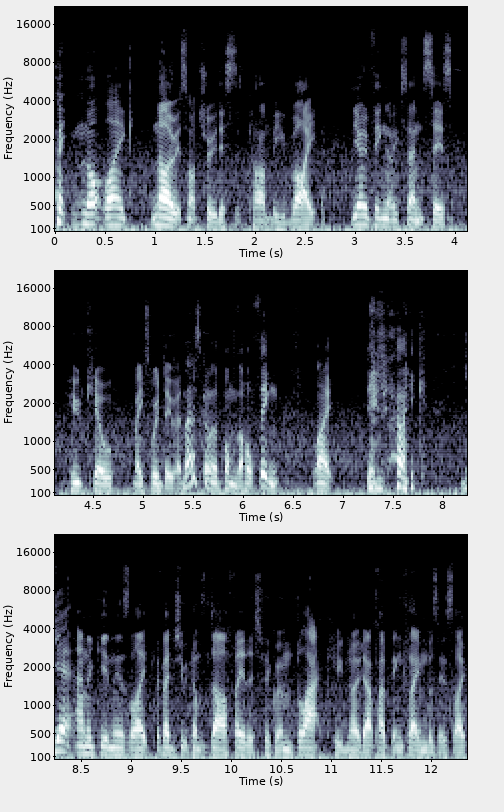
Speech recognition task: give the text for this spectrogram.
like, not like, no, it's not true, this can't be right. The only thing that makes sense is who'd kill Mace Windu. And that's kind of the problem, the whole thing. Like, did like, yeah, Anakin is like, eventually becomes Darth Vader's figure in black, who no doubt Palpatine claimed was his like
